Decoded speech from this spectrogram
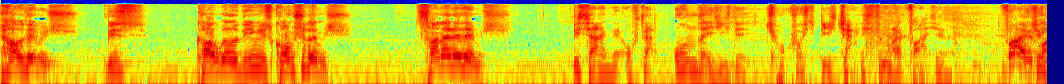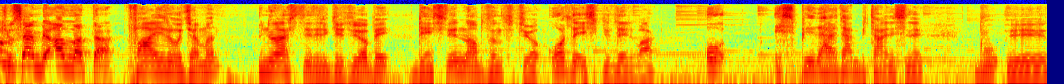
ya demiş biz kavgalı değil miyiz komşu demiş. Sana ne demiş? Bir saniye Oktay. Onunla ilgili çok hoş bir hikayesi var Fahir'in. Fahir Çünkü- onu sen bir anlat da. Fahir hocamın üniversiteleri geziyor ve gençlerin nabzını tutuyor. Orada esprileri var. O esprilerden bir tanesini bu e,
